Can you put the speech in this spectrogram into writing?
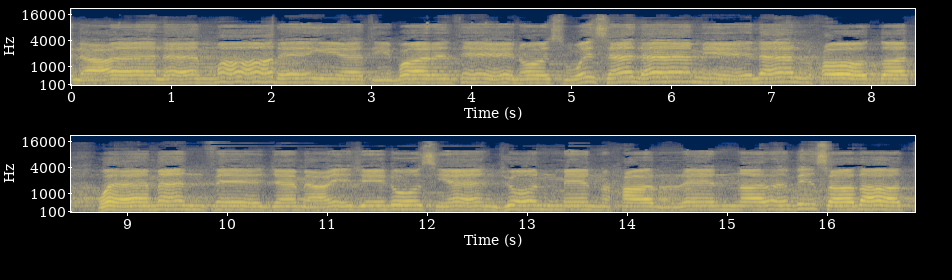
العالم مارية بارثينوس وسلامي إلى الحضر ومن في جمع جلوس ينجون من حر النار بصلاة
